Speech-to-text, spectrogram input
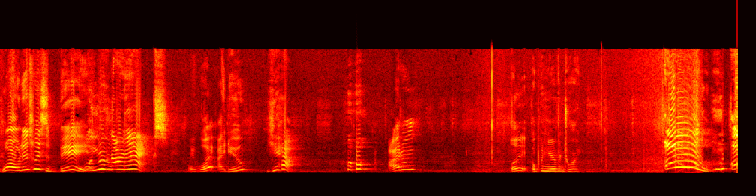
Whoa, this place is big. Well, you have an Axe. Wait, what? I do? Yeah. I don't. What? Open your inventory. Oh! Oh!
